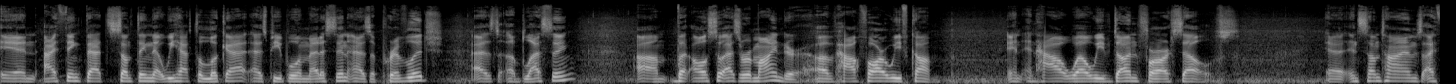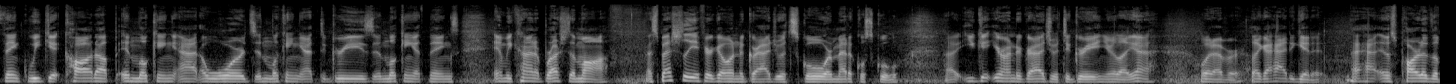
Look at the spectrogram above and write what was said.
And I think that's something that we have to look at as people in medicine as a privilege, as a blessing, um, but also as a reminder of how far we've come and, and how well we've done for ourselves. Uh, and sometimes I think we get caught up in looking at awards and looking at degrees and looking at things, and we kind of brush them off. Especially if you're going to graduate school or medical school, uh, you get your undergraduate degree and you're like, yeah, whatever. Like I had to get it. It was part of the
